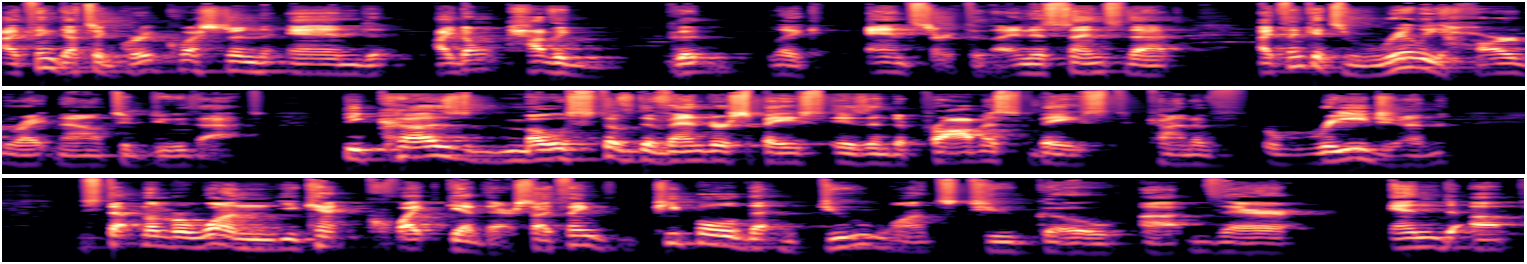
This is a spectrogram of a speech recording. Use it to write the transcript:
I think that's a great question. And I don't have a good like answer to that in the sense that I think it's really hard right now to do that because most of the vendor space is in the promise based kind of region. Step number one, you can't quite get there. So I think people that do want to go uh, there end up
